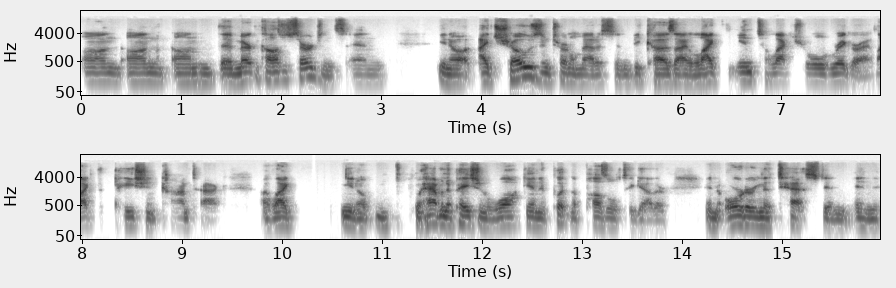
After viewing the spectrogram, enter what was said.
on, on, on the American College of Surgeons. And, you know, I chose internal medicine because I liked the intellectual rigor. I liked the patient contact. I like you know, having a patient walk in and putting the puzzle together and ordering the test and, and,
